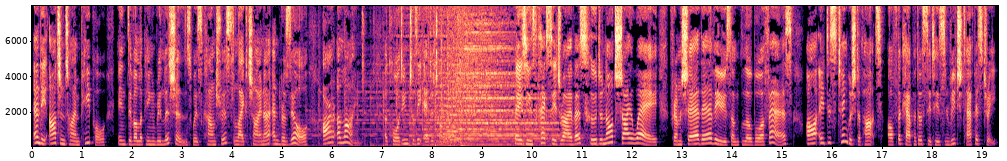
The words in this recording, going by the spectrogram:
and the Argentine people in developing relations with countries like China and Brazil are aligned, according to the editorial. Beijing's taxi drivers who do not shy away from share their views on global affairs are a distinguished part of the capital city's rich tapestry.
